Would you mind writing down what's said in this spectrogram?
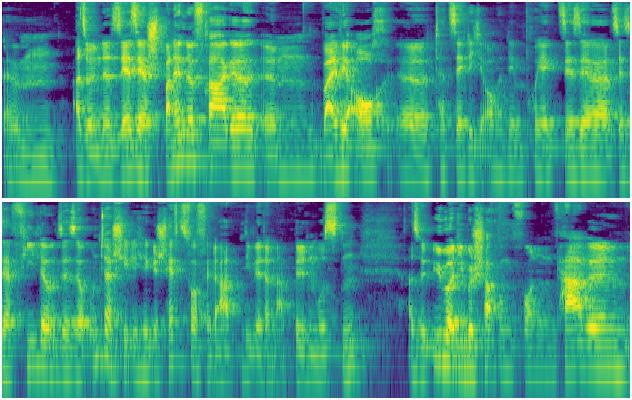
Ähm, also eine sehr, sehr spannende Frage, ähm, weil wir auch äh, tatsächlich auch in dem Projekt sehr, sehr, sehr, sehr viele und sehr, sehr unterschiedliche Geschäftsvorfälle hatten, die wir dann abbilden mussten. Also über die Beschaffung von Kabeln,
